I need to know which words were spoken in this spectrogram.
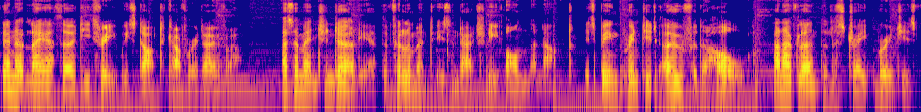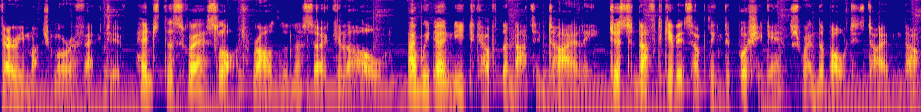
Then at layer 33 we start to cover it over. As I mentioned earlier, the filament isn't actually on the nut, it's being printed over the hole, and I've learnt that a straight bridge is very much more effective, hence the square slot rather than a circular hole. And we don't need to cover the nut entirely, just enough to give it something to push against when the bolt is tightened up,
